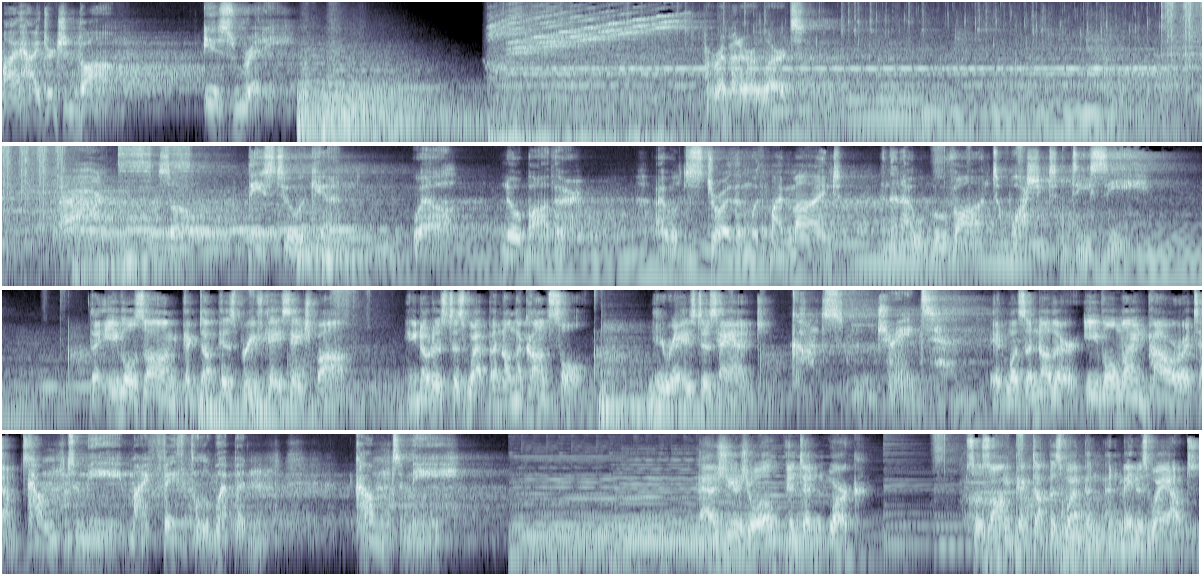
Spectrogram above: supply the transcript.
My hydrogen bomb is ready. Perimeter alert. Ah, so, these two again. Well, no bother. I will destroy them with my mind, and then I will move on to Washington, D.C. The evil Zong picked up his briefcase H bomb. He noticed his weapon on the console. He raised his hand. Concentrate. It was another evil mind power attempt. Come to me, my faithful weapon. Come to me. As usual, it didn't work. So Zong picked up his weapon and made his way out.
